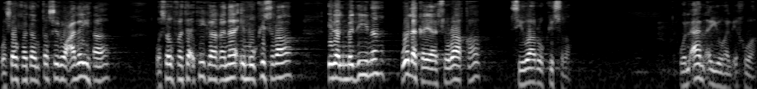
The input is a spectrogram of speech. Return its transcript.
وسوف تنتصر عليها وسوف تأتيك غنائم كسرى إلى المدينة ولك يا سراقة سوار كسرى. والآن أيها الأخوة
